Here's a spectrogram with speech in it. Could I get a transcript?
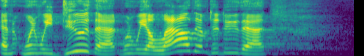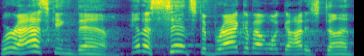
And when we do that, when we allow them to do that, we're asking them, in a sense, to brag about what God has done.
